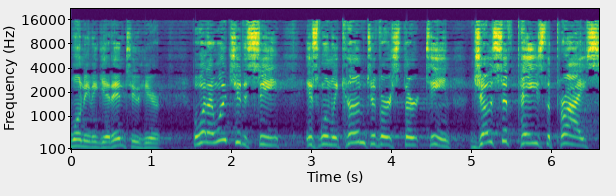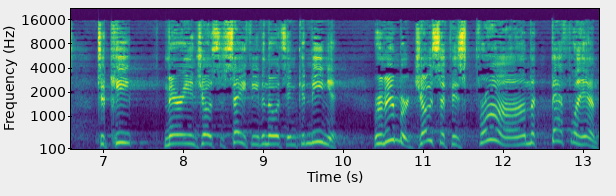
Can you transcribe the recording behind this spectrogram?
won't even get into here. But what I want you to see is when we come to verse 13, Joseph pays the price to keep Mary and Joseph safe, even though it's inconvenient. Remember, Joseph is from Bethlehem.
